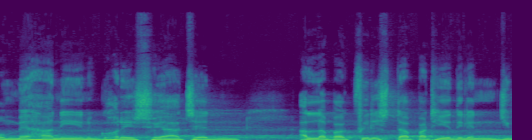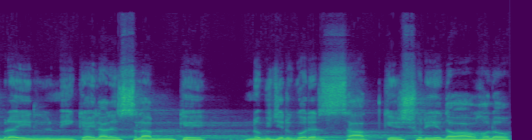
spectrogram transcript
ও মেহানির ঘরে শুয়ে আছেন। আল্লাহ পাক ফিরিস্তা পাঠিয়ে দিলেন জিব্রাইল, মিকাইল আলাইসালামকে নবীজির ঘরের সাতকে সরিয়ে দেওয়া হলো।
